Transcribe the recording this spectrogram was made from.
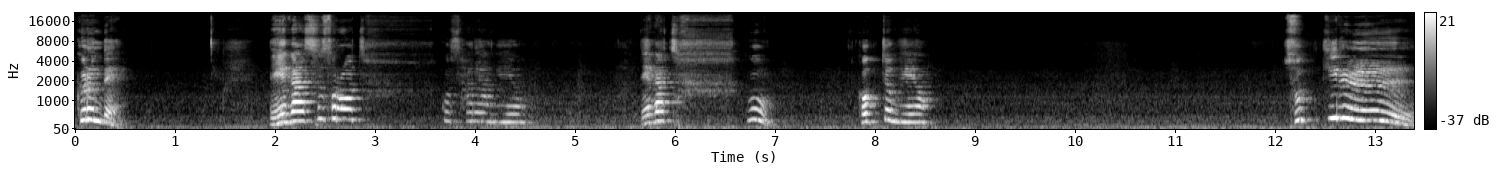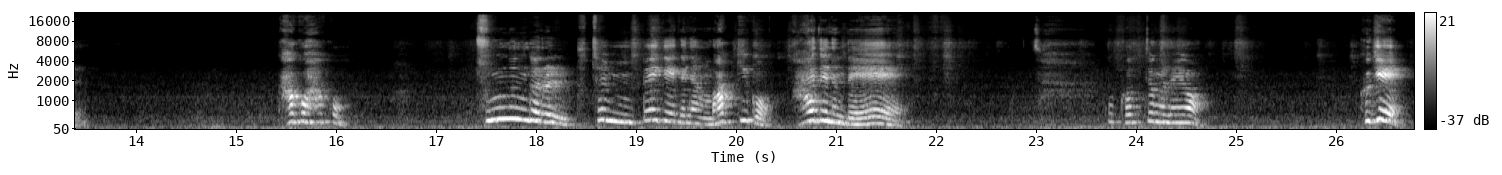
그런데 내가 스스로 자꾸 사랑해요. 내가 자꾸 걱정해요. 죽기를 각오하고 죽는 거를 부처님 백에 그냥 맡기고 가야 되는데 자꾸 걱정을 해요. 그게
